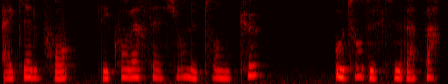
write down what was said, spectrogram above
à quel point les conversations ne tournent que autour de ce qui ne va pas,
